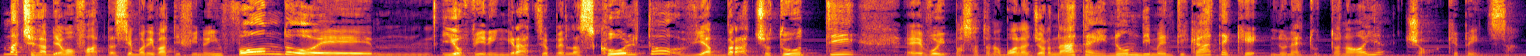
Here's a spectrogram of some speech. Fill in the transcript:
ma ce l'abbiamo fatta, siamo arrivati fino in fondo e mm, io vi ringrazio per l'ascolto, vi abbraccio tutti, eh, voi passate una buona giornata e non dimenticate che non è tutto noia ciò che pensa.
